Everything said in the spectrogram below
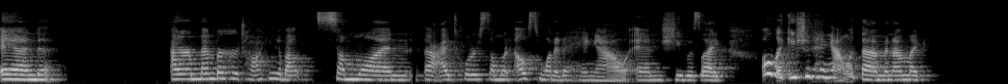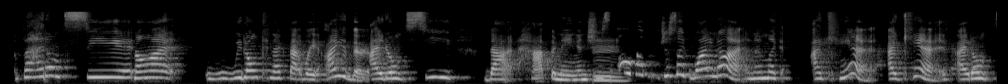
And I remember her talking about someone that I told her someone else wanted to hang out. And she was like, Oh, like you should hang out with them. And I'm like, But I don't see not, we don't connect that way either. I don't see that happening. And she's, mm. Oh, just like, why not? And I'm like, I can't, I can't. If I don't,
